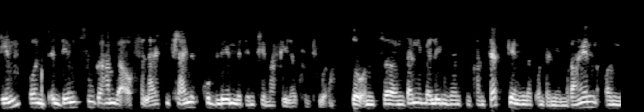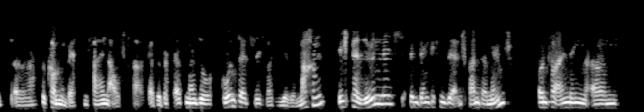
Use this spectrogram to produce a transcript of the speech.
Themen. Und in dem Zuge haben wir auch vielleicht ein kleines Problem mit dem Thema Fehlerkultur. So, und ähm, dann überlegen wir uns ein Konzept, gehen in das Unternehmen rein und äh, bekommen im besten Fall einen Auftrag. Also das erstmal so grundsätzlich, was wir so machen. Ich persönlich bin, denke ich, ein sehr entspannter Mensch und vor allen Dingen ähm,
